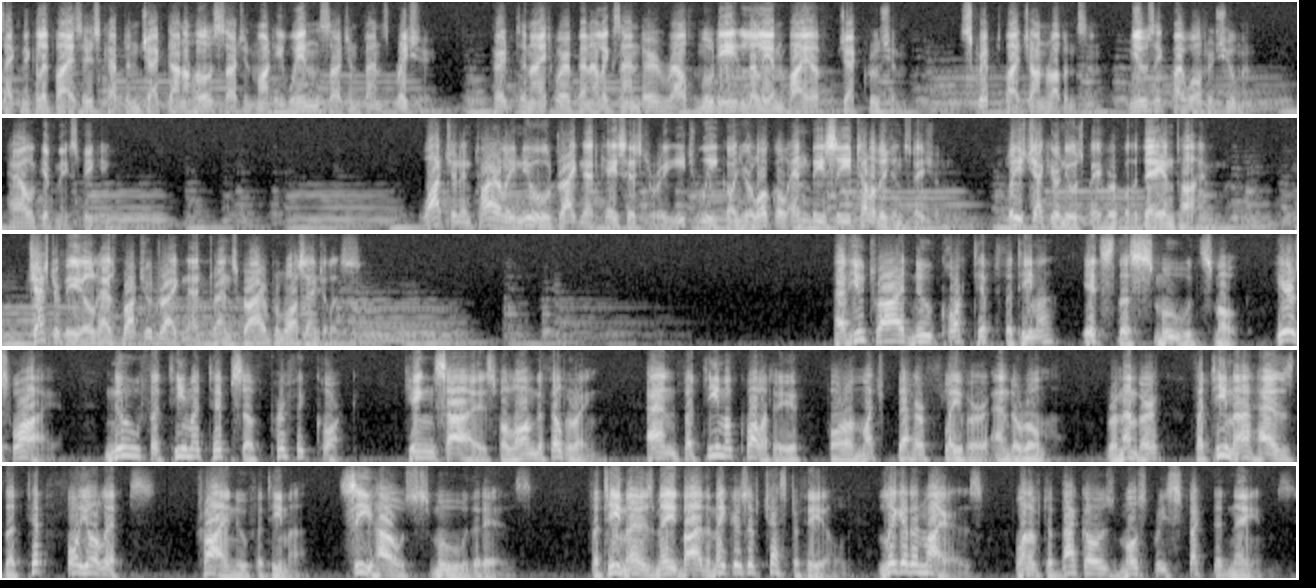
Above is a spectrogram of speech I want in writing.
Technical advisors Captain Jack Donahoe, Sergeant Marty Wynn, Sergeant Vance Brasher. Heard tonight were Ben Alexander, Ralph Moody, Lillian Buyeff, Jack Kruschen. Script by John Robinson. Music by Walter Schumann. Hal Gibney speaking. Watch an entirely new Dragnet case history each week on your local NBC television station. Please check your newspaper for the day and time. Chesterfield has brought you Dragnet, transcribed from Los Angeles. Have you tried new cork tipped Fatima? It's the smooth smoke. Here's why new Fatima tips of perfect cork, king size for longer filtering, and Fatima quality for a much better flavor and aroma. Remember, Fatima has the tip for your lips. Try new Fatima. See how smooth it is. Fatima is made by the makers of Chesterfield, Liggett and Myers, one of tobacco's most respected names.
